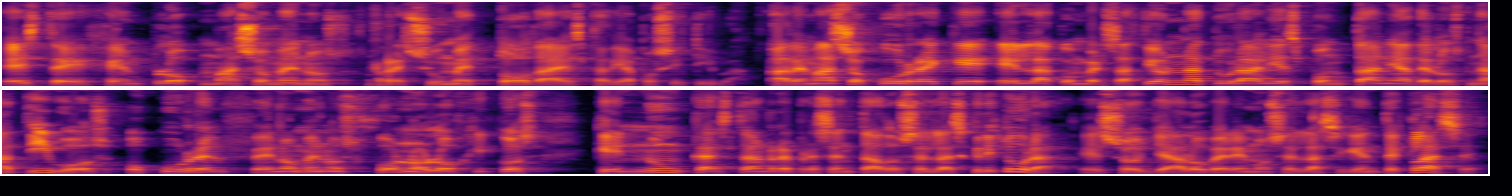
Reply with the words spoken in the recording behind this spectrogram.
Este ejemplo más o menos resume toda esta diapositiva. Además ocurre que en la conversación natural y espontánea de los nativos ocurren fenómenos fonológicos que nunca están representados en la escritura. Eso ya lo veremos en la siguiente clase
